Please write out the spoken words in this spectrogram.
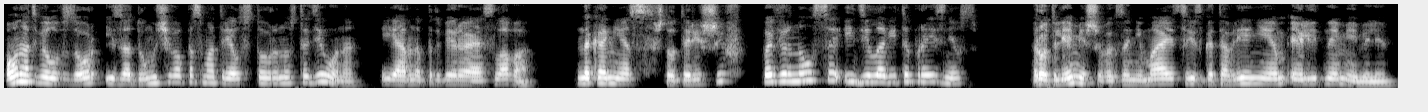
Он отвел взор и задумчиво посмотрел в сторону стадиона, явно подбирая слова. Наконец, что-то решив, повернулся и деловито произнес. Род Лемешевых занимается изготовлением элитной мебели.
